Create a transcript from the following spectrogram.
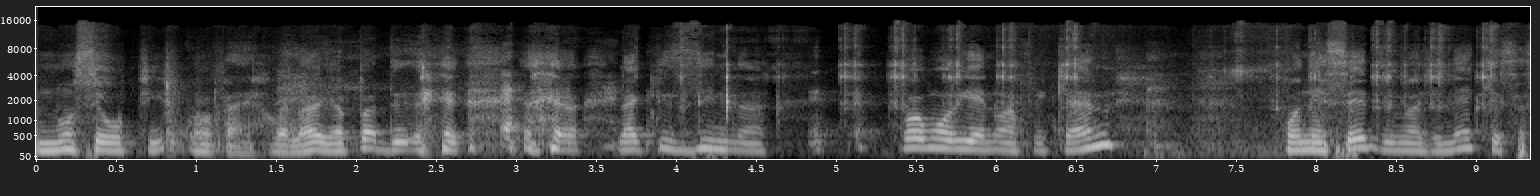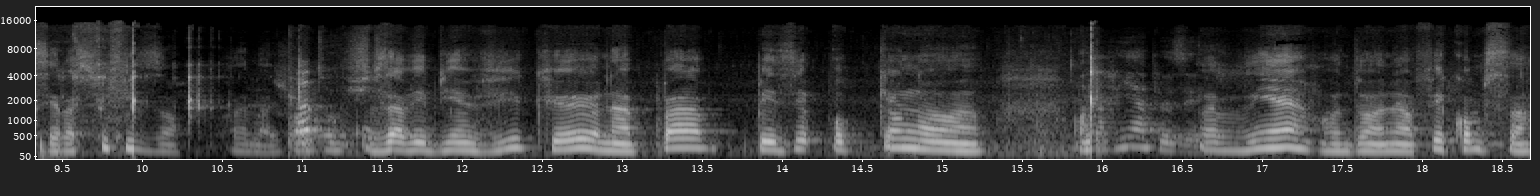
nous c'est au pif. Enfin, voilà, il n'y a pas de. la cuisine comorienne-africaine, on essaie d'imaginer que ça sera suffisant. Voilà, je- vous avez bien vu qu'on n'a pas pesé aucun. euh, On n'a rien pesé. Rien, on a fait comme ça.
